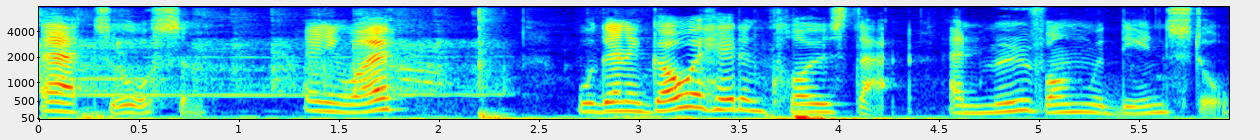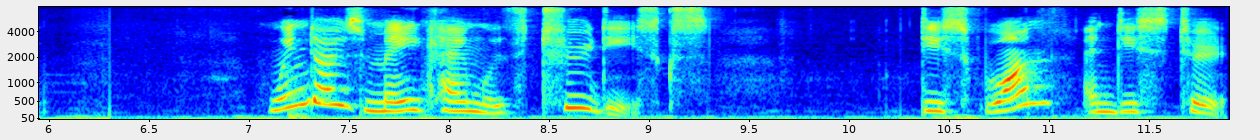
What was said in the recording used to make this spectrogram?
That's awesome. Anyway, we're going to go ahead and close that and move on with the install. Windows Me came with two discs, Disk 1 and Disk 2.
